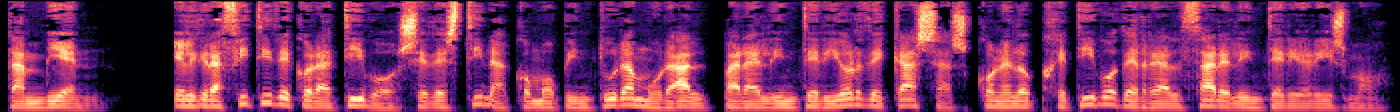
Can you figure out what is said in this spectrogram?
También, el grafiti decorativo se destina como pintura mural para el interior de casas con el objetivo de realzar el interiorismo.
